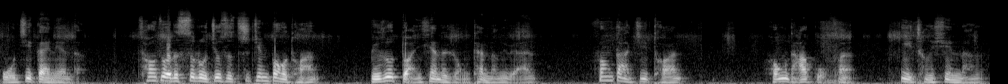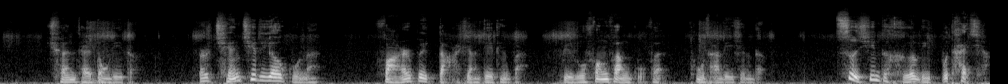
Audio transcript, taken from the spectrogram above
五 G 概念的，操作的思路就是资金抱团，比如短线的永泰能源、方大集团、宏达股份、易成新能、全才动力等；而前期的妖股呢，反而被打向跌停板，比如风范股份、通产力行等。次新的合力不太强，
